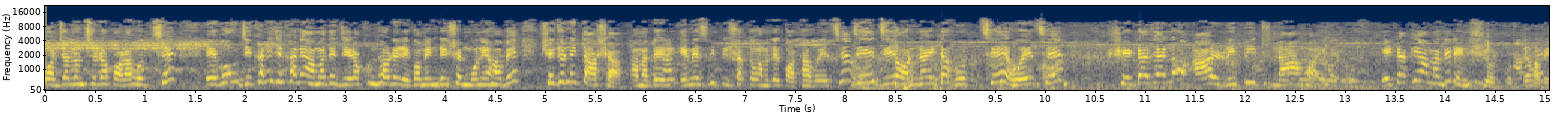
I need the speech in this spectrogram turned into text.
পর্যালোচনা করা হচ্ছে এবং যেখানে যেখানে আমাদের যেরকম ধরনের রেকমেন্ডেশন মনে হবে, সেজন্যই তো আশা। আমাদের এমএসভিপির সাথেও আমাদের কথা হয়েছে যে যে অন্যায়টা হচ্ছে, হয়েছে, সেটা যেন আর রিপিট না হয়। এটাকে আমাদের এনশিওর করতে হবে।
